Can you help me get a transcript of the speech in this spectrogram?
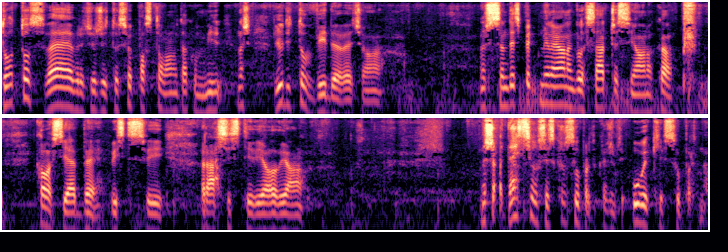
to, to sve, bre, čeče, to sve postalo ono tako, mi, znaš, ljudi to vide već, ono. Znaš, 75 miliona glasača si, ono, kao, pff, ko vas jebe, vi ste svi rasisti, vi ovi, ono. Znaš, a desilo se skoro suprotno, kažem ti, uvek je suprotno.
